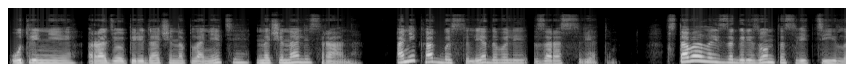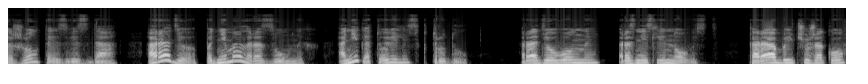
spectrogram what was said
Утренние радиопередачи на планете начинались рано. Они как бы следовали за рассветом. Вставала из-за горизонта светила, желтая звезда, а радио поднимало разумных. Они готовились к труду. Радиоволны разнесли новость. Корабль чужаков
